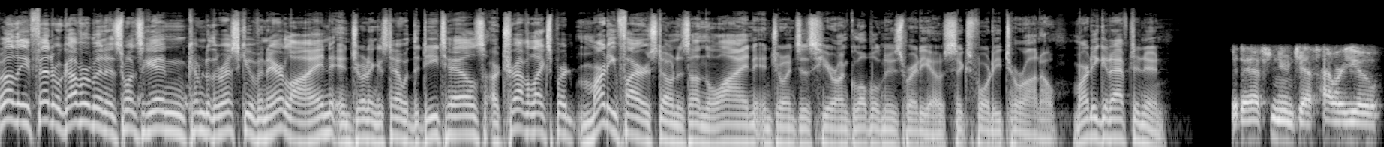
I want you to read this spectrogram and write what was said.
Well, the federal government has once again come to the rescue of an airline. And joining us now with the details, our travel expert Marty Firestone is on the line and joins us here on Global News Radio 640 Toronto. Marty, good afternoon. Good afternoon, Jeff. How are you?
